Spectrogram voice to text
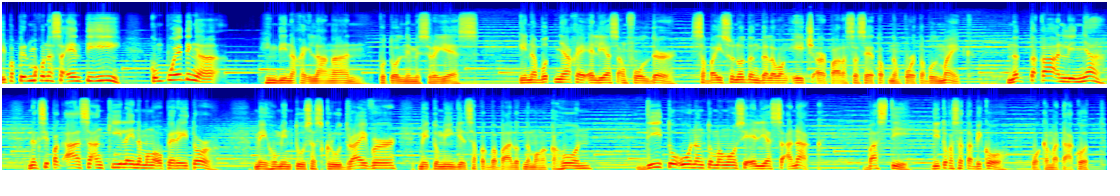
Ipapirma ko na sa NTE. Kung pwede nga, hindi na kailangan, putol ni Miss Reyes. Inabot niya kay Elias ang folder, sabay sunod ang dalawang HR para sa setup ng portable mic. Nagtaka ang linya, nagsipag-asa ang kilay ng mga operator. May huminto sa screwdriver, may tumigil sa pagbabalot ng mga kahon. Dito unang tumango si Elias sa anak. Basti, dito ka sa tabi ko, huwag ka matakot.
